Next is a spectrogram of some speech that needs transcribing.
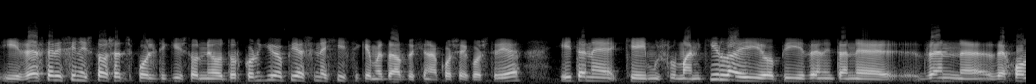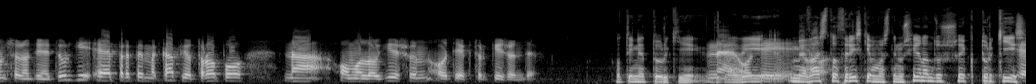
Η δεύτερη συνιστόσα της πολιτικής των Νεοτούρκων και η οποία συνεχίστηκε μετά από το 1923 ήταν και οι μουσουλμανικοί λαοί οι οποίοι δεν, ήταν, δεν δεχόντουσαν ότι είναι Τούρκοι έπρεπε με κάποιο τρόπο να ομολογήσουν ότι εκτουρκίζονται. Ότι είναι Τούρκοι. Ναι, δηλαδή, ότι... με βάση το θρήσκευμα στην ουσία να τους εκτουρκίσει.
